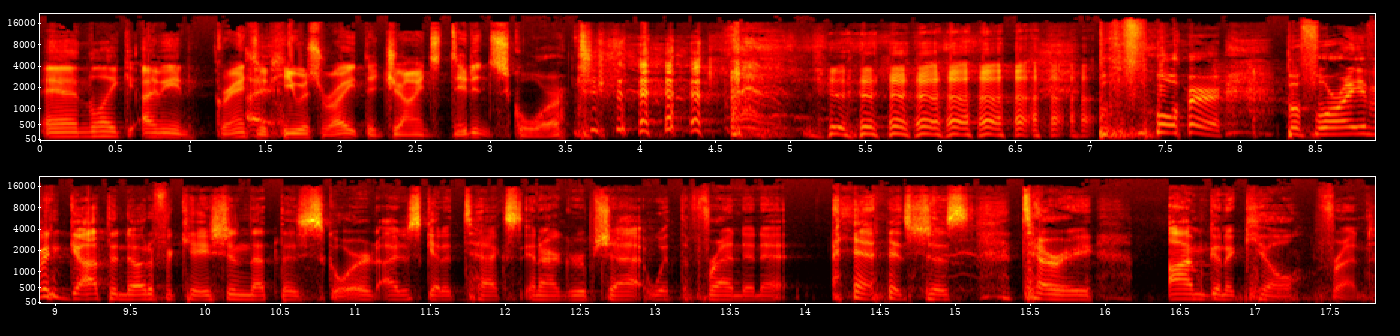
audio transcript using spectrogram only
And like, I mean, granted, he was right. The Giants didn't score. before before I even got the notification that they scored, I just get a text in our group chat with the friend in it, and it's just Terry. I'm gonna kill friend.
